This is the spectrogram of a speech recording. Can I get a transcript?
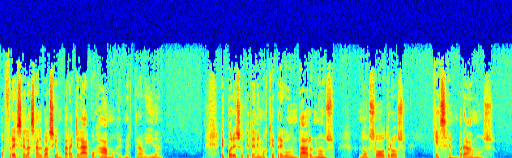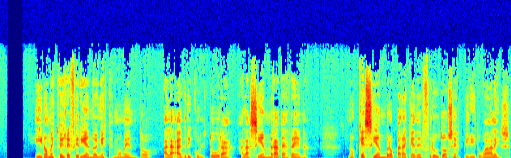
ofrece la salvación para que la acojamos en nuestra vida. Es por eso que tenemos que preguntarnos nosotros qué sembramos. Y no me estoy refiriendo en este momento a la agricultura, a la siembra terrena. No, ¿qué siembro para que dé frutos espirituales?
